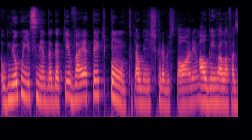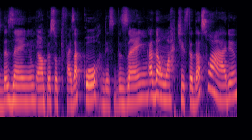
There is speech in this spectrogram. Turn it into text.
o meu conhecimento da HQ vai até que ponto? Que alguém escreve a história, alguém vai lá faz o desenho, tem uma pessoa que faz a cor desse desenho, cada um artista da sua área,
